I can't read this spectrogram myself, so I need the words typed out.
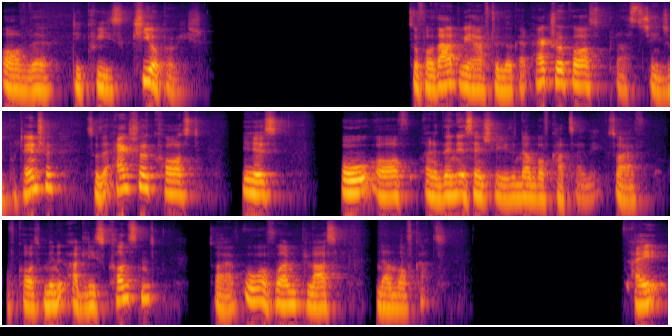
of the decrease key operation. So for that, we have to look at actual cost plus change of potential. So the actual cost is O of, and then essentially the number of cuts I make. So I have, of course, at least constant. So I have O of 1 plus number of cuts. I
